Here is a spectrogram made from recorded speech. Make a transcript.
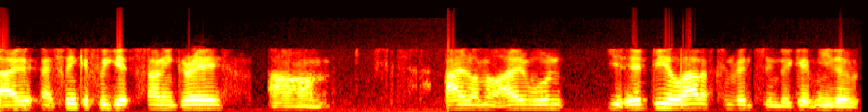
I, I think if we get Sonny Gray, um, I don't know. I wouldn't. It'd be a lot of convincing to get me to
